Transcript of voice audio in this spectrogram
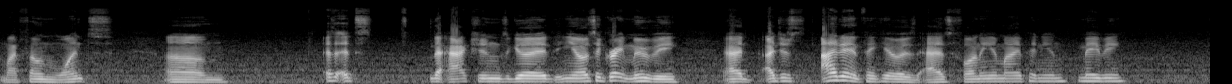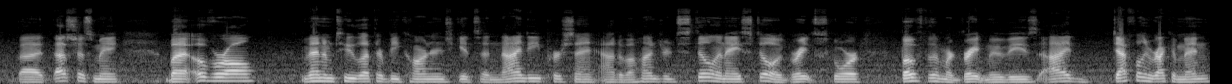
my phone once. Um, it's, it's the action's good. You know, it's a great movie. I I just I didn't think it was as funny in my opinion, maybe. But that's just me. But overall, Venom 2 Let There Be Carnage gets a 90% out of 100. Still an A, still a great score. Both of them are great movies. I definitely recommend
